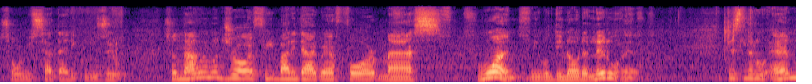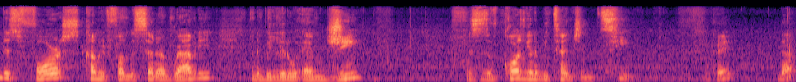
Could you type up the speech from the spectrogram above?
So we set that equal to 0. So now we will draw a free body diagram for mass 1. We will denote a little m. This little m, this force coming from the center of gravity, going to be little mg. This is of course going to be tension T. Okay? Now,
